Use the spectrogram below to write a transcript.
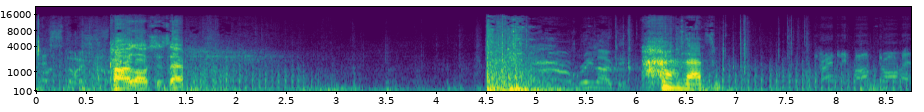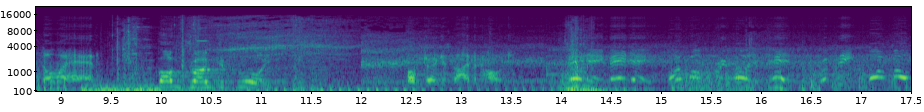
That's nice. Carlos is there. I'm reloading. That's Friendly bomb drone is overhead. Bomb drone deployed. Bomb drone is live and hot. Mayday, mayday! Longbow 3-1 is hit! Repeat, Longbow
